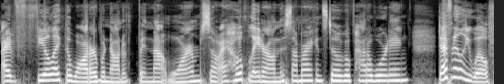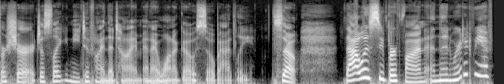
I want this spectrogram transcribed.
I feel like the water would not have been that warm. So I hope later on this summer I can still go paddleboarding. Definitely will for sure. Just like need to find the time and I want to go so badly. So that was super fun. And then where did we have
